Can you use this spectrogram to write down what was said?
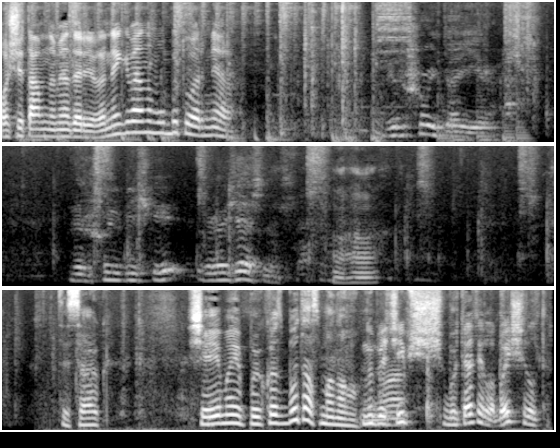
O šitam name dar yra negyvenamų būtų ar nėra? Viršui dar yra. Viršui biški gražesnis. Aha. Tiesiog šeimai puikus būtas, manau. Nu, bet šiaip bute tai labai šilta.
